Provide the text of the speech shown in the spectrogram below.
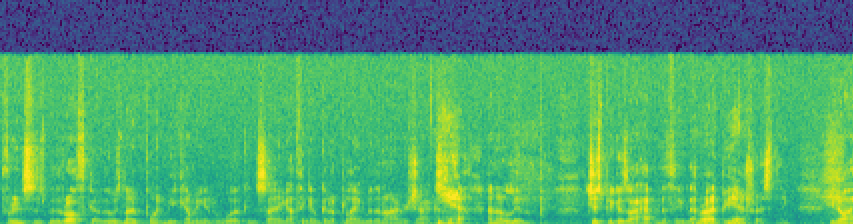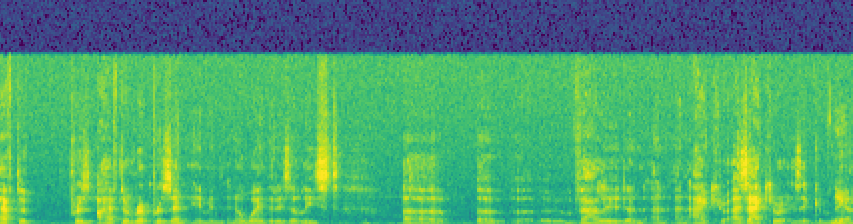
for instance, with Rothko, there was no point me coming into work and saying, I think I'm going to play him with an Irish accent Yeah. and a limp, just because I happen to think that Right, might be yeah. interesting. You know, I have to pres- I have to represent him in, in a way that is at least uh, uh, uh, valid and, and, and accurate, as accurate as it can be. Yeah.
